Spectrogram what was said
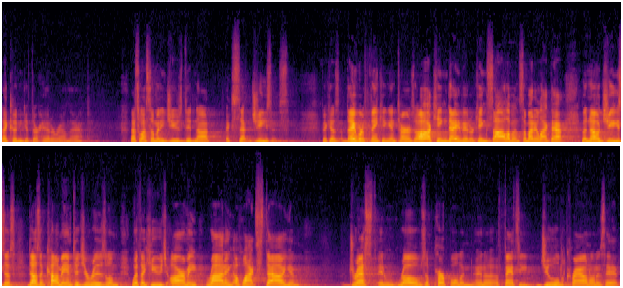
They couldn't get their head around that. That's why so many Jews did not accept Jesus because they were thinking in terms of, oh, King David or King Solomon, somebody like that. But no, Jesus doesn't come into Jerusalem with a huge army riding a white stallion, dressed in robes of purple and, and a fancy jeweled crown on his head.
